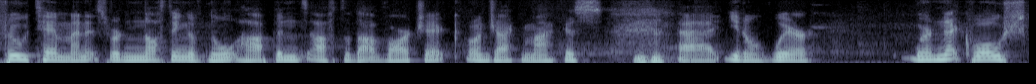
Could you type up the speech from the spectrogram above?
full ten minutes where nothing of note happened after that VAR check on Giakoumakis. Mm-hmm. Uh, you know where where Nick Walsh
